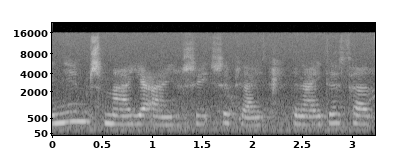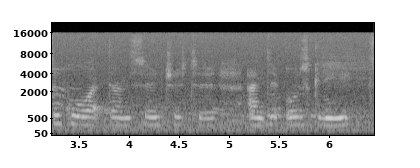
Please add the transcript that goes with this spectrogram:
name's Maya, I'm Sweet Surprise, and I just had a go at dancing tutu, and it was great.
